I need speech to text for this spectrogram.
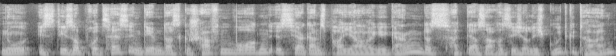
Nun ist dieser Prozess, in dem das geschaffen worden ist, ja ganz paar Jahre gegangen. Das hat der Sache sicherlich gut getan.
